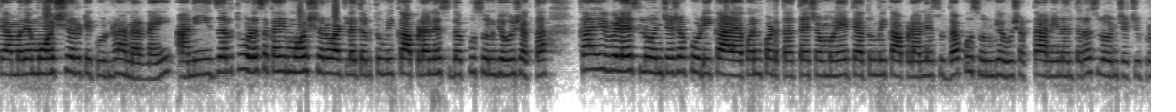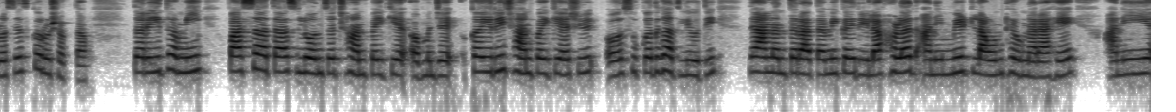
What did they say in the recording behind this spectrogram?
त्यामध्ये मॉइश्चर टिकून राहणार नाही. आणि जर थोडंसं काही मॉइश्चर वाटलं तर तुम्ही कापडाने सुद्धा पुसून घेऊ शकता. काही वेळेस लोणच्याच्या फोडी काळ्या पण पडतात. त्याच्यामुळे त्या तुम्ही कापडाने सुद्धा पुसून घेऊ शकता आणि नंतरच लोणच्याची प्रोसेस करू शकता. तर इथं मी पाच सहा तास लोणचं छानपैकी म्हणजे कैरी छानपैकी अशी सुकत घातली होती. त्यानंतर आता मी कैरीला हळद आणि मीठ लावून ठेवणार आहे. आणि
